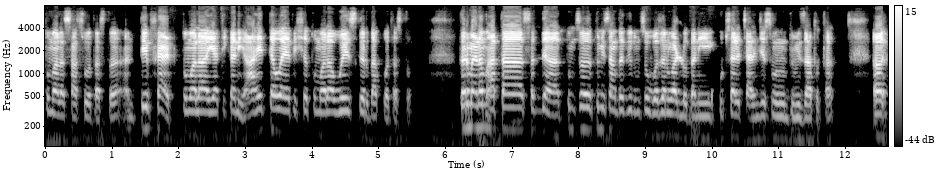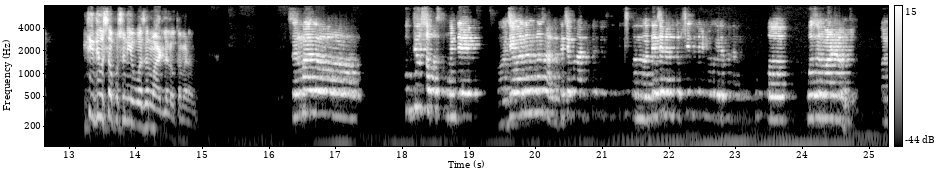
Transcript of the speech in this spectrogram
तुम्हाला साचवत असतं. आणि ते फॅट तुम्हाला या ठिकाणी आहे त्या वयापेक्षा तुम्हाला वयस्कर दाखवत असतं. तर मॅडम आता सध्या तुमचं तुम्ही सांगतात की तुमचं वजन वाढलं होतं आणि खूप सारे चॅलेंजेस म्हणून तुम्ही जात होता. किती दिवसापासून हे वजन वाढलेलं होतं मॅडम सर माझं खूप दिवसापासून म्हणजे जेव्हा लग्न झालं त्याच्या पण त्याच्यानंतर शिजरी वगैरे खूप वजन वाढलं होतं. पण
